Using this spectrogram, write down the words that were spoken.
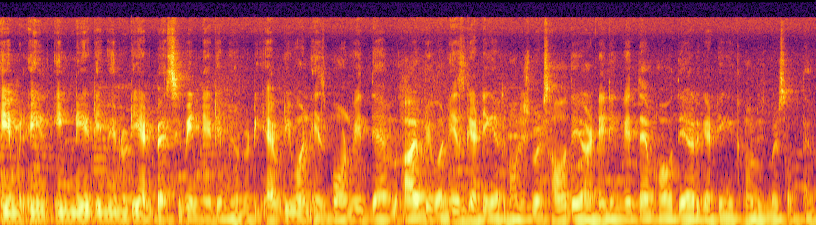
in, in, innate immunity and passive innate immunity. Everyone is born with them. Everyone is getting acknowledgements how they are dealing with them, how they are getting acknowledgements of them.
